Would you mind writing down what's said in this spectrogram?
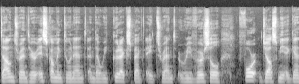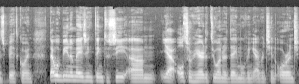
downtrend here is coming to an end and that we could expect a trend reversal for Jasmy against Bitcoin. That would be an amazing thing to see. Um, yeah, also here the 200 day moving average in orange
